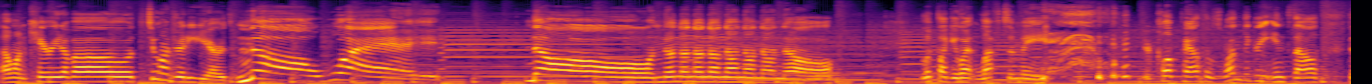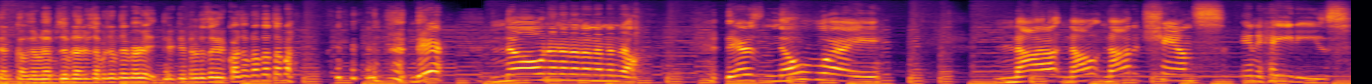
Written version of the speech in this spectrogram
That one carried about 280 yards. No way! No! No, no, no, no, no, no, no, no. Looked like it went left to me. Your club path is one degree the... There! No, no, no, no, no, no, no, no. There's no way. Not, no, not a chance in Hades.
